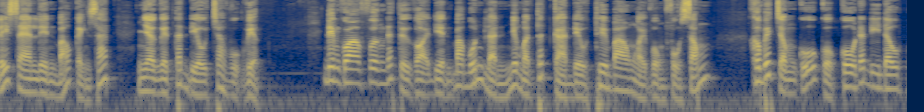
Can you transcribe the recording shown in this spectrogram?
lấy xe lên báo cảnh sát, nhờ người ta điều tra vụ việc. Đêm qua Phương đã tự gọi điện ba bốn lần nhưng mà tất cả đều thuê bao ngoài vùng phủ sóng. Không biết chồng cũ của cô đã đi đâu.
